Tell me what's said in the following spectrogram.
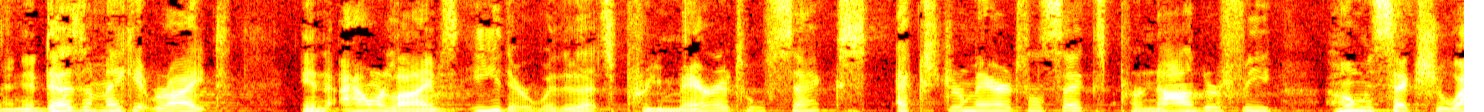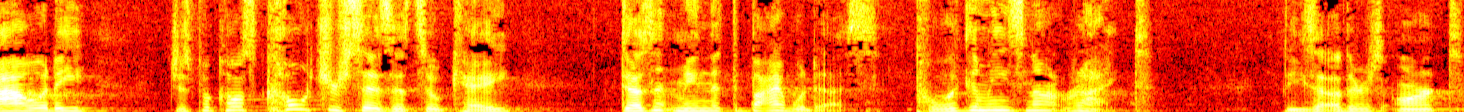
and it doesn't make it right in our lives either, whether that's premarital sex, extramarital sex, pornography, homosexuality. Just because culture says it's okay doesn't mean that the Bible does. Polygamy is not right. These others aren't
